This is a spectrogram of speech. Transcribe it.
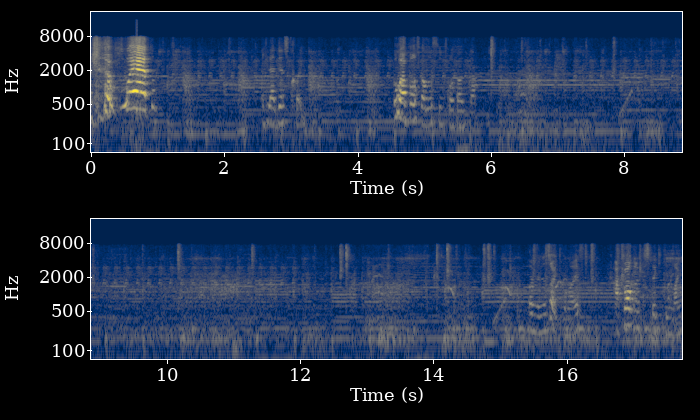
Je te fouette Je la destroy. Ou à pause comme aussi, trop temps de temps. Nice. À part quand il se fait quitter le même.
